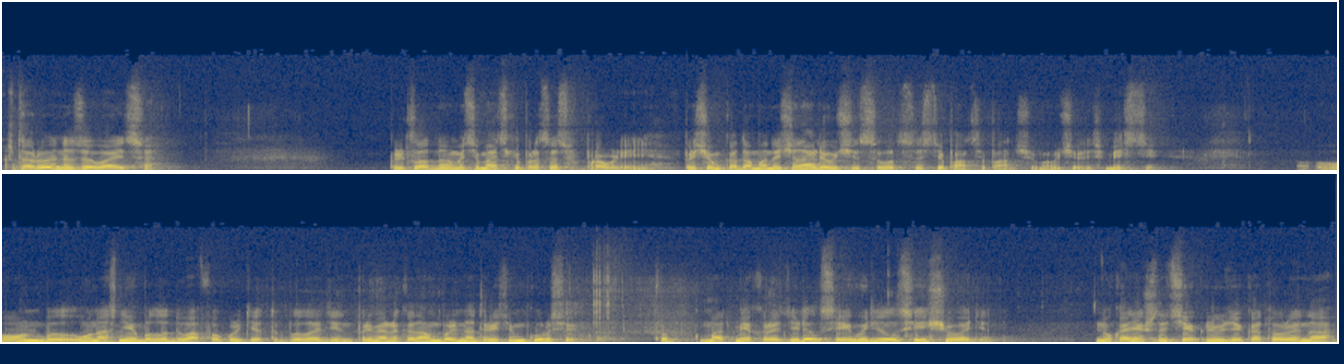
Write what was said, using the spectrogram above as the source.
второй называется прикладная математика процессов управления. Причем, когда мы начинали учиться, вот со Степаном Степановичем мы учились вместе, он был, у нас не было два факультета, был один. Примерно, когда мы были на третьем курсе, матмех разделился и выделился еще один. Ну, конечно, те люди, которые на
